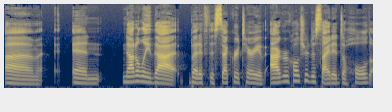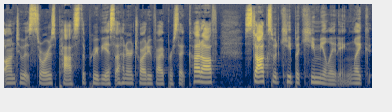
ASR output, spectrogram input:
Um, and not only that, but if the Secretary of Agriculture decided to hold onto its stores past the previous 125% cutoff, stocks would keep accumulating. Like,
